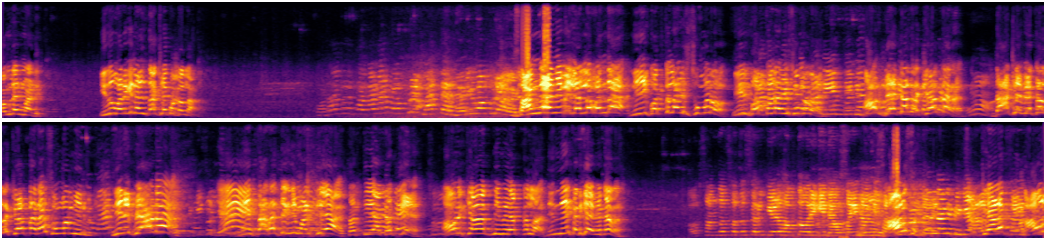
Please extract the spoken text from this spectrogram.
ಕಂಪ್ಲೇಂಟ್ ಮಾಡಿ. ಇದುವರೆಗೆ ನನಗೆ ದಾಖಲೆ ಕೊಟ್ಟಲ್ಲ. ಸಂಘ ನೀವಿಲ್ಲೆಲ್ಲ ಒಂದ. ನೀ ಗೊತ್ತಿಲ್ಲ ನೀ ಸುಮ್ಮರು. ನೀ ಗೊತ್ತಲ್ಲ ನೀ ಸುಮರು ಅವ್ರು ಬೇಕಾದ್ರೆ ಕೇಳ್ತಾರೆ. ದಾಖಲೆ ಬೇಕಾದ್ರೆ ಕೇಳ್ತಾರೆ ಸುಮ್ಮರು ನೀನು. ನೀನು ಬೇಡ ನೀನ್ ತರ ತೆಗ್ದಿ ಮಾಡ್ತೀಯಾ? ಕಟ್ತೀಯಾ ಕತ್ತಿ ಅವ್ರಿಗೆ ಕೇಳಕ್ ನೀವು ಹಾಕಲ್ಲ ನಿನ್ನೇ ಕಡೆಗೆ ಬೇಕಾದ್ರೆ. ಅವ್ರ ಸಂಘದ ಸದಸ್ಯರು ಕೇಳಿ ಹಕ್ಕು ಅವರಿಗೆ ಅವ್ರು ಸೈನ್ ಹಾಕಿ ಅವ್ರು ಕೇಳಕ್ ಅವ್ರ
